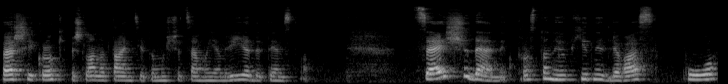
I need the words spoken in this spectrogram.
перший крок і пішла на танці, тому що це моя мрія дитинства. Цей щоденник просто необхідний для вас по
